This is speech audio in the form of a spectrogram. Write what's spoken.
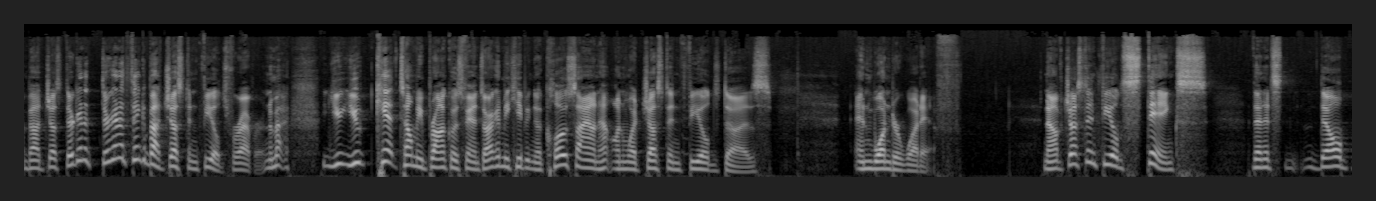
about just they're gonna they're gonna think about Justin Fields forever. No matter, you you can't tell me Broncos fans aren't gonna be keeping a close eye on on what Justin Fields does and wonder what if. Now, if Justin Fields stinks, then it's they'll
